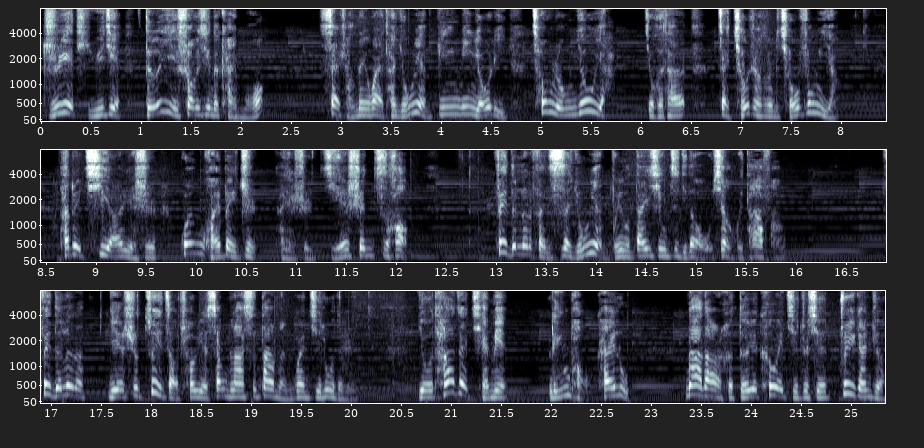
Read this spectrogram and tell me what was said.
职业体育界德艺双馨的楷模，赛场内外他永远彬彬有礼、从容优雅，就和他在球场上的球风一样。他对妻儿也是关怀备至，他也是洁身自好。费德勒的粉丝啊，永远不用担心自己的偶像会塌房。费德勒呢，也是最早超越桑普拉斯大满贯纪录的人，有他在前面领跑开路，纳达尔和德约科维奇这些追赶者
